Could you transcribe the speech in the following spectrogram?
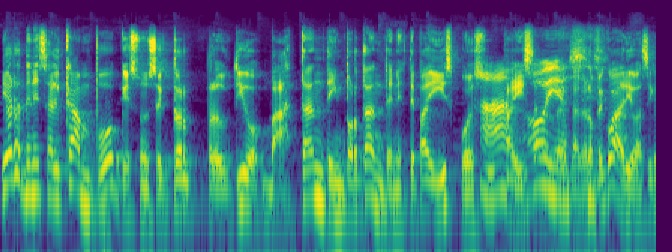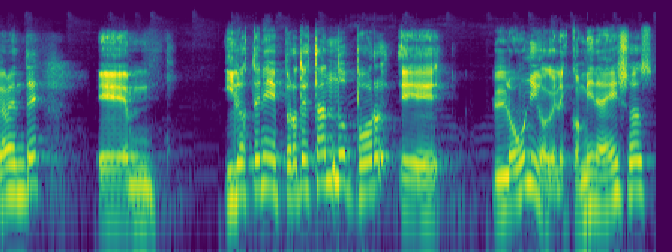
Y ahora tenés al campo, que es un sector productivo bastante importante en este país, pues Ah, país obvio, sí. agropecuario básicamente, eh, y los tenés protestando por eh, lo único que les conviene a ellos,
